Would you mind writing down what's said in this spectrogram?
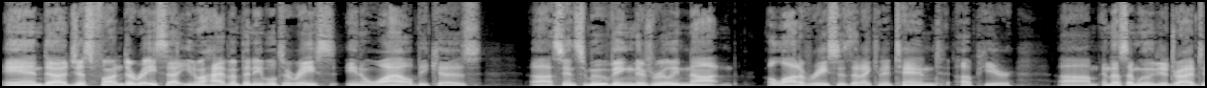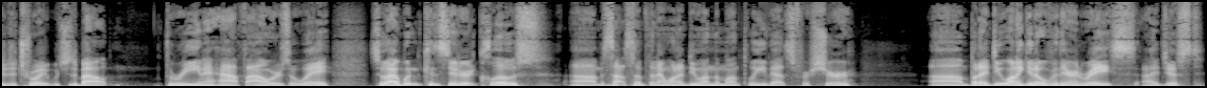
And uh, just fun to race. Uh, you know, I haven't been able to race in a while because uh, since moving, there's really not a lot of races that I can attend up here, um, unless I'm willing to drive to Detroit, which is about three and a half hours away. So I wouldn't consider it close. Um, it's not something I want to do on the monthly, that's for sure. Um, but I do want to get over there and race. I just,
